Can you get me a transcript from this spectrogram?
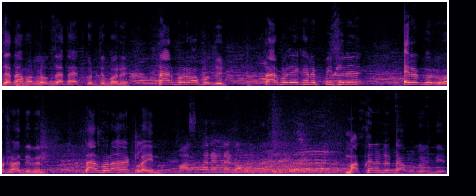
যাতে আমার লোক যাতায়াত করতে পারে। তারপরে অপোজিট তারপরে এখানে পিছনে এরকম করে বসায় দিবেন। তারপরে আর এক লাইন মাঝখানে ডাবল ডাবল করে দিন।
